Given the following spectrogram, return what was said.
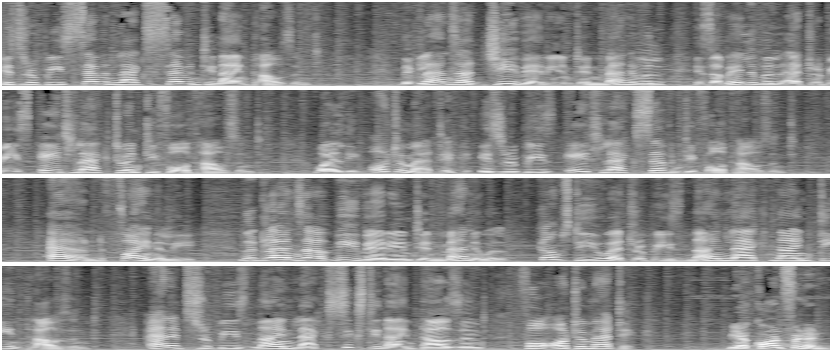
is rupees 7,79,000. The Glanza G variant in manual is available at rupees 8,24,000 while the automatic is rupees 8,74,000. And finally, the Glanza V variant in manual comes to you at rupees 9,19,000 and it's rupees 9,69,000 for automatic. We are confident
